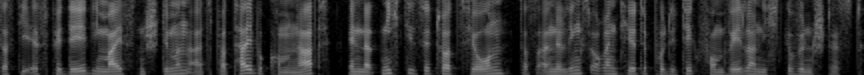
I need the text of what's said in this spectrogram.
dass die SPD die meisten Stimmen als Partei bekommen hat, ändert nicht die Situation, dass eine linksorientierte Politik vom Wähler nicht gewünscht ist.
